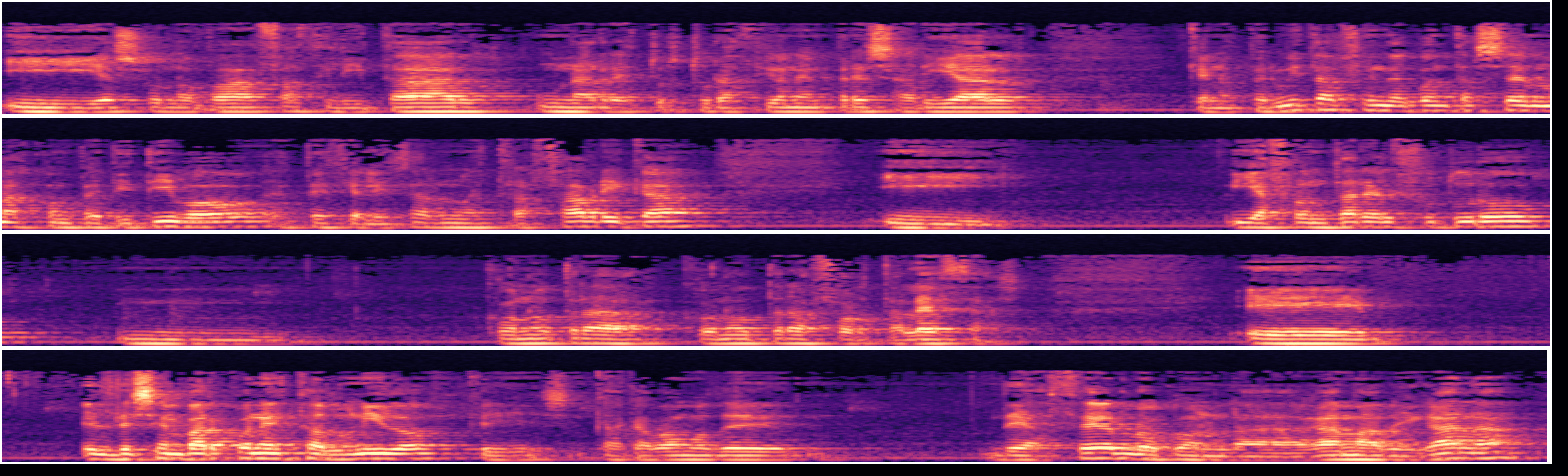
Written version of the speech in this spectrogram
y eso nos va a facilitar una reestructuración empresarial que nos permita, al fin de cuentas, ser más competitivos, especializar nuestras fábricas y, afrontar el futuro mm, con, otra, con otras fortalezas. Eh, el desembarco en Estados Unidos, que, acabamos de, de, hacerlo con la gama vegana,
